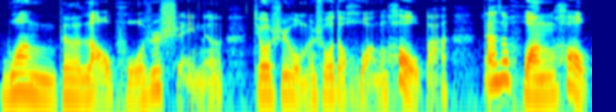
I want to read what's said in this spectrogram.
王的老婆是谁呢？就是我们说的皇后吧。但是皇后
